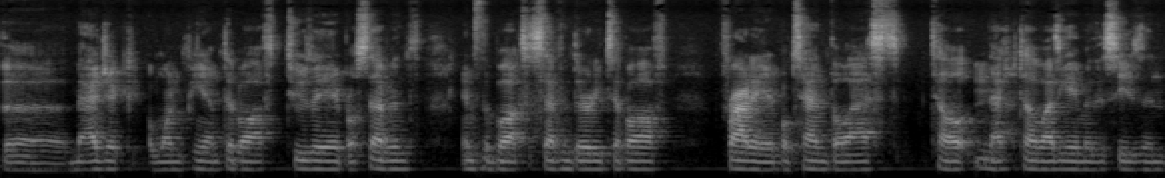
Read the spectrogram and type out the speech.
the Magic, a 1 p.m. tip off. Tuesday, April 7th against the Bucks, a 7:30 tip off. Friday, April 10th, the last tel- national televised game of the season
